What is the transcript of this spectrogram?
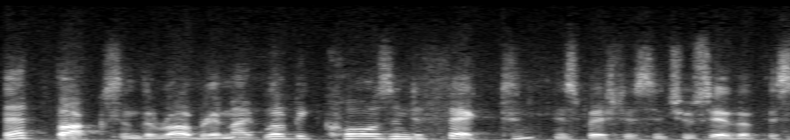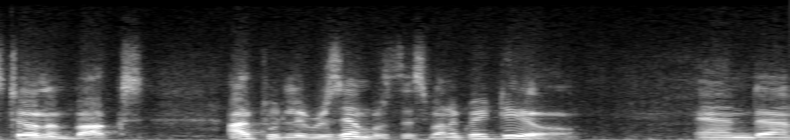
that box and the robbery might well be cause and effect, especially since you say that the stolen box outwardly resembles this one a great deal. And, uh,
